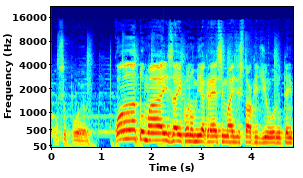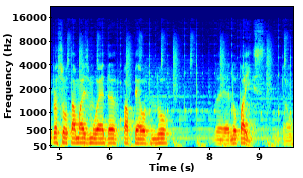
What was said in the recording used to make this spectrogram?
Vamos supor Quanto mais a economia cresce, mais estoque de ouro tem para soltar mais moeda, papel no, é, no país. Então,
